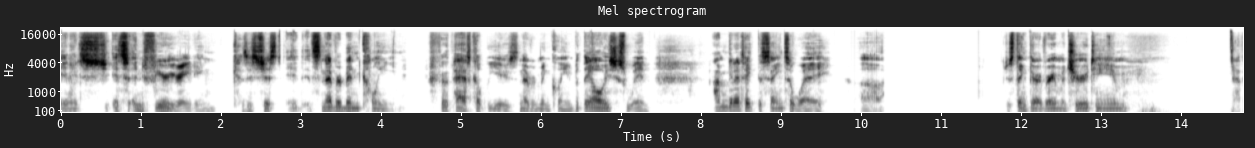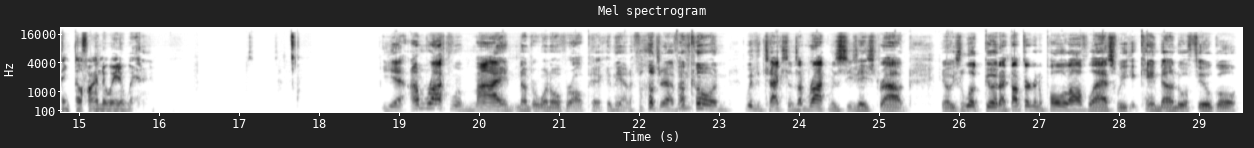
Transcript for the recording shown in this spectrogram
and it's it's infuriating because it's just it, it's never been clean for the past couple years. It's never been clean, but they always just win. I'm gonna take the Saints away. Uh, just think they're a very mature team. I think they'll find a way to win. Yeah, I'm rocking with my number one overall pick in the NFL draft. I'm going with the Texans. I'm rocking with CJ Stroud. You know, he's looked good. I thought they're going to pull it off last week. It came down to a field goal.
